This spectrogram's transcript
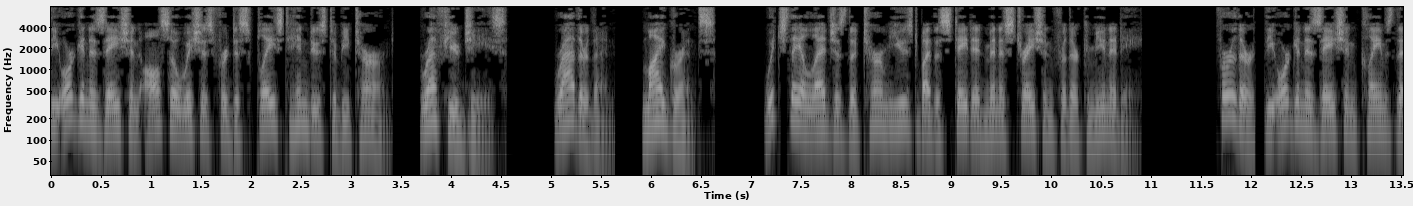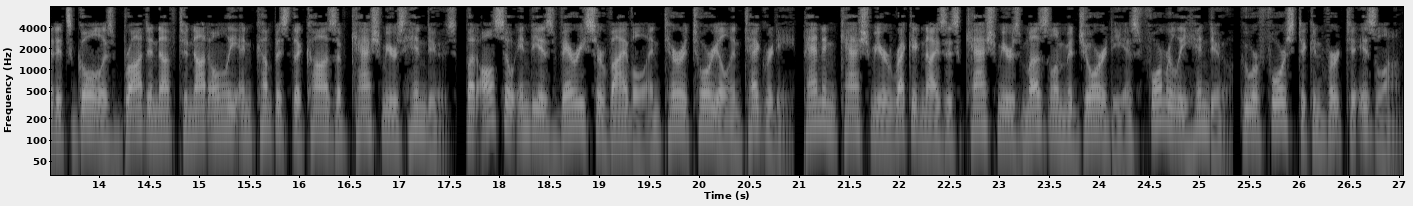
The organization also wishes for displaced Hindus to be termed «refugees» rather than «migrants», which they allege is the term used by the state administration for their community. Further, the organization claims that its goal is broad enough to not only encompass the cause of Kashmir's Hindus, but also India's very survival and territorial integrity. Panan Kashmir recognizes Kashmir's Muslim majority as formerly Hindu, who were forced to convert to Islam.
